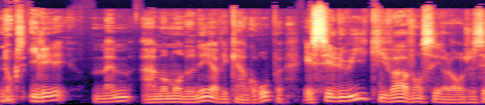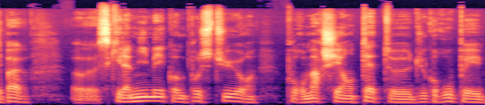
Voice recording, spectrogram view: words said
Donc il est même à un moment donné avec un groupe et c'est lui qui va avancer. Alors je ne sais pas ce qu'il a mimé comme posture pour marcher en tête du groupe et,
